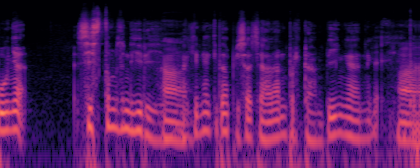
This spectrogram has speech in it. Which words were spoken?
punya sistem sendiri Ah. akhirnya kita bisa jalan berdampingan kayak gitu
